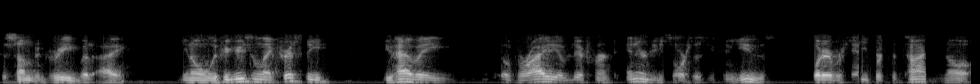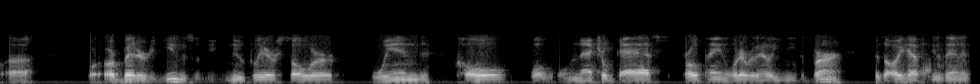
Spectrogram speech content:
to some degree but i you know if you're using electricity you have a a variety of different energy sources you can use whatever's cheaper at the time you know uh or, or better to use nuclear solar wind, coal, well, natural gas, propane, whatever the hell you need to burn. Because all you have to do then is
